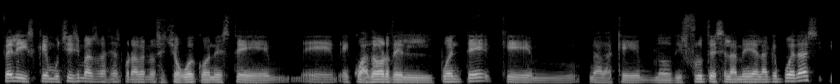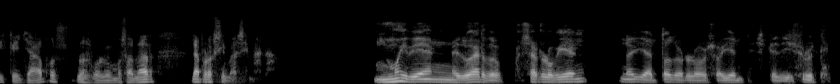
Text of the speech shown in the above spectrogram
Félix, que muchísimas gracias por habernos hecho hueco en este eh, Ecuador del puente, que mm, nada, que lo disfrutes en la medida en la que puedas y que ya, pues, nos volvemos a hablar la próxima semana. Muy bien, Eduardo. Pasarlo bien ¿no? y a todos los oyentes que disfruten.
